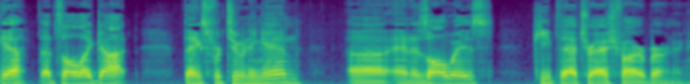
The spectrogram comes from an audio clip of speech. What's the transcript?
yeah, that's all I got. Thanks for tuning in. Uh, and as always, keep that trash fire burning.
